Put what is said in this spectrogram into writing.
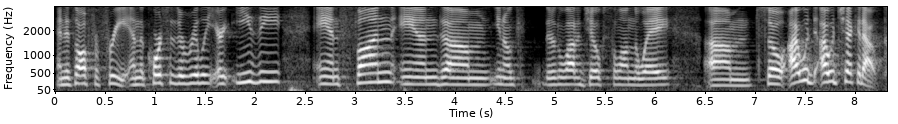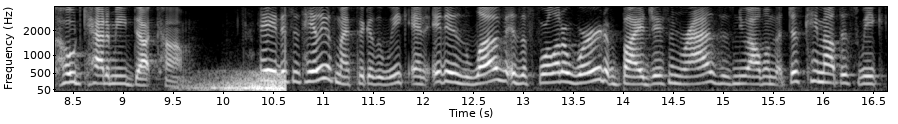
and it's all for free. And the courses are really are easy and fun, and um, you know there's a lot of jokes along the way. Um, so I would I would check it out, codecademy.com. Hey, this is Haley with my pick of the week, and it is Love is a Four Letter Word by Jason Mraz, his new album that just came out this week.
